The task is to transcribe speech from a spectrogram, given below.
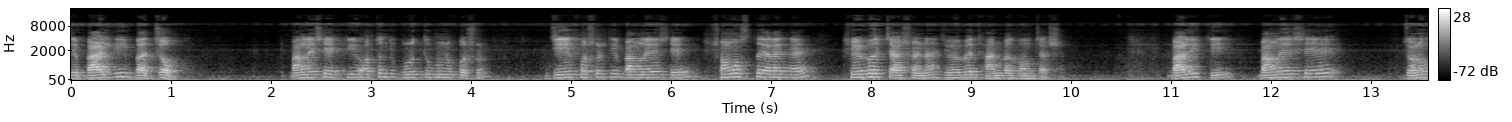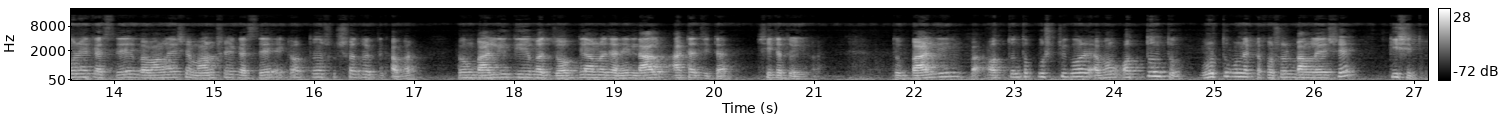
যে বার্লি বা জব বাংলাদেশে একটি অত্যন্ত গুরুত্বপূর্ণ ফসল। যে ফসলটি বাংলাদেশে সমস্ত এলাকায় সেভাবে চাষ হয় না, যেভাবে ধান বা গম চাষ হয়। বার্লিটি বাংলাদেশে জনগণের কাছে বা বাংলাদেশের মানুষের কাছে একটা অত্যন্ত সুস্বাদু একটা খাবার। এবং বার্লি দিয়ে বা জব দিয়ে আমরা জানি লাল আটা যেটা, সেটা তৈরি হয়। তো বার্লি অত্যন্ত পুষ্টিকর এবং অত্যন্ত গুরুত্বপূর্ণ একটা ফসল বাংলাদেশে কৃষিতে।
